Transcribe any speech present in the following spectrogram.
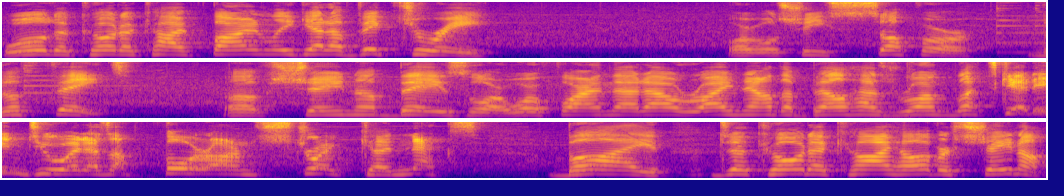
Will Dakota Kai finally get a victory? Or will she suffer the fate of Shayna Baszler? We'll find that out right now. The bell has rung. Let's get into it as a forearm strike connects by Dakota Kai. However, Shayna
